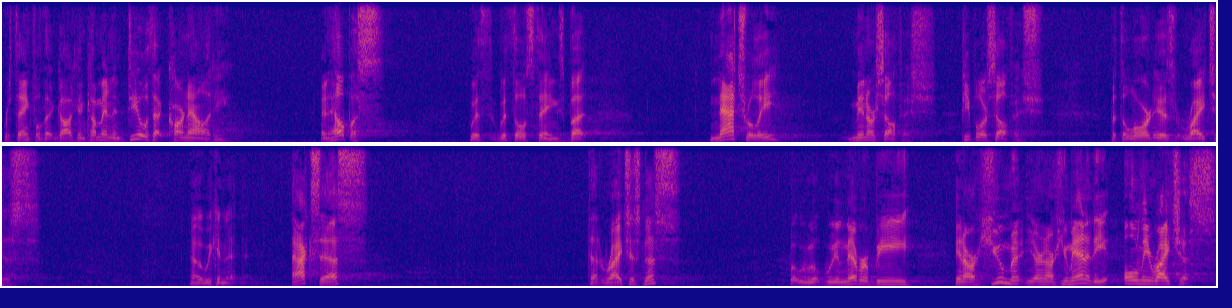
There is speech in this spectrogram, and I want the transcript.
We're thankful that God can come in and deal with that carnality and help us with, with those things. But naturally, men are selfish. People are selfish. But the Lord is righteous. Now, we can access that righteousness, but we will, we'll never be in our, human, in our humanity only righteous,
